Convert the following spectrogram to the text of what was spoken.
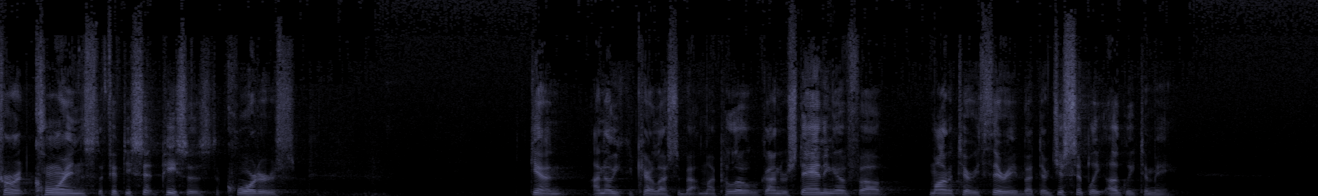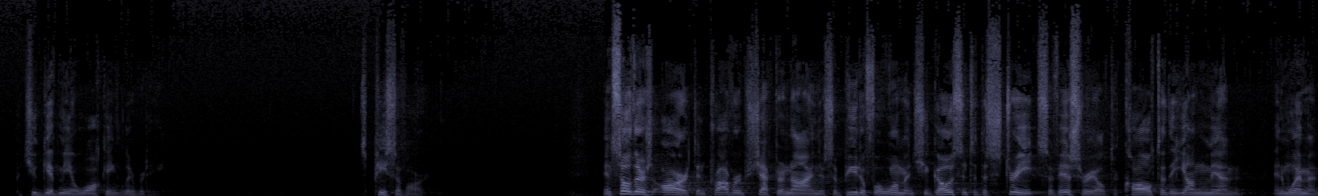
Current coins, the 50 cent pieces, the quarters. Again, I know you could care less about my political understanding of uh, monetary theory, but they're just simply ugly to me but you give me a walking liberty. It's a piece of art. And so there's art in Proverbs chapter 9. There's a beautiful woman. She goes into the streets of Israel to call to the young men and women.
